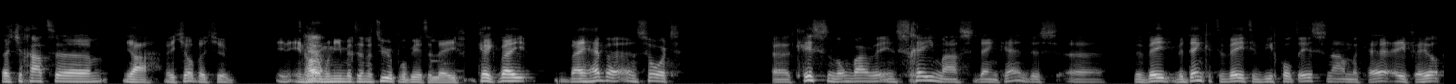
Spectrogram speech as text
dat je gaat, eh, ja, weet je wel, dat je in, in Ja. harmonie met de natuur probeert te leven. Kijk, wij, wij hebben een soort christendom waar we in schema's denken. Hè? Dus eh, we, weet, we denken te weten wie God is, namelijk hè, even heel.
